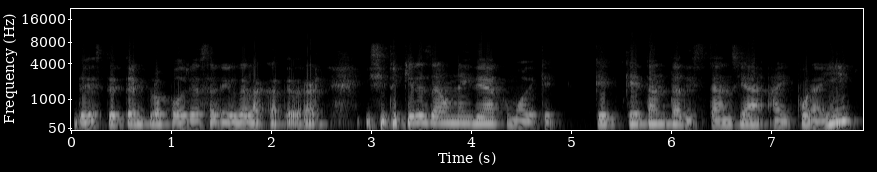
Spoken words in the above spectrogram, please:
De este templo podrías salir de la catedral. Y si te quieres dar una idea como de que, qué tanta distancia hay por ahí,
